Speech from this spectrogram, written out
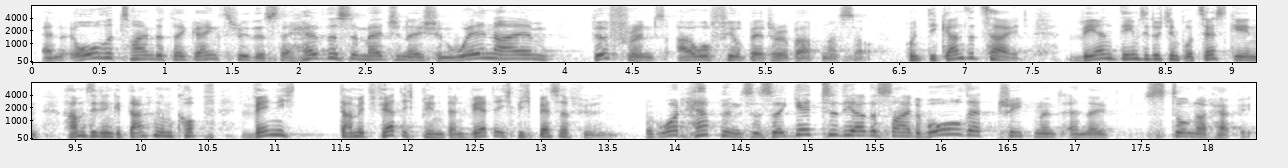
And all the time that they're going through this, they have this imagination when I am different, I will feel better about myself. Und die ganze Zeit, währenddem sie durch den Prozess gehen, haben sie den Gedanken im Kopf, wenn ich damit fertig bin, dann werde ich mich besser fühlen. But what happens is they get to the other side of all that treatment and they're still not happy.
